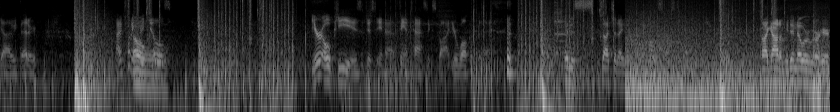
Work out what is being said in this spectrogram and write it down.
god, we better. I have 23 Oh. kills. Your OP is just in a fantastic spot. You're welcome for that. it is such an idea. All this stuff's still up there. Oh, I got him. He didn't know where we were here.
